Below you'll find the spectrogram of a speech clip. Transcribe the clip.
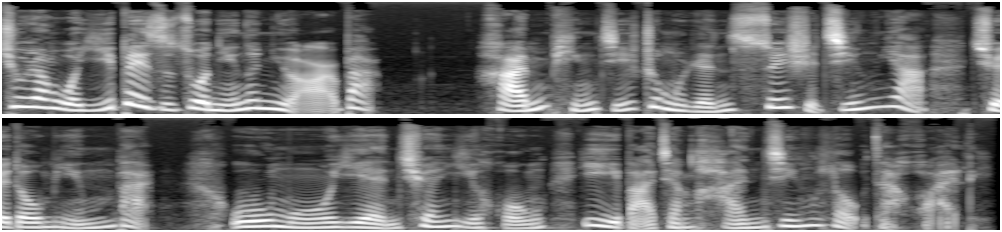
就让我一辈子做您的女儿吧。韩平及众人虽是惊讶，却都明白。吴母眼圈一红，一把将韩晶搂在怀里。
